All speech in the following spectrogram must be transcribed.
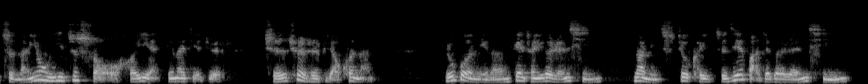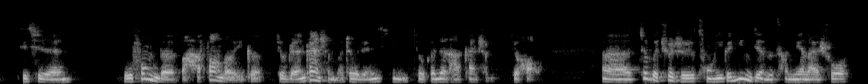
只能用一只手和眼睛来解决，其实确实是比较困难。如果你能变成一个人形，那你就可以直接把这个人形机器人无缝的把它放到一个，就人干什么，这个人形就跟着他干什么就好。呃，这个确实从一个硬件的层面来说，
